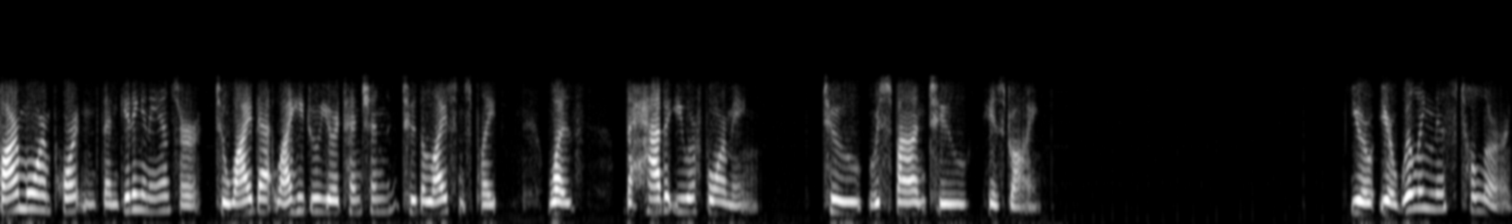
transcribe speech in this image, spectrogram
Far more important than getting an answer to why that why he drew your attention to the license plate was the habit you were forming to respond to his drawing. Your, your willingness to learn,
